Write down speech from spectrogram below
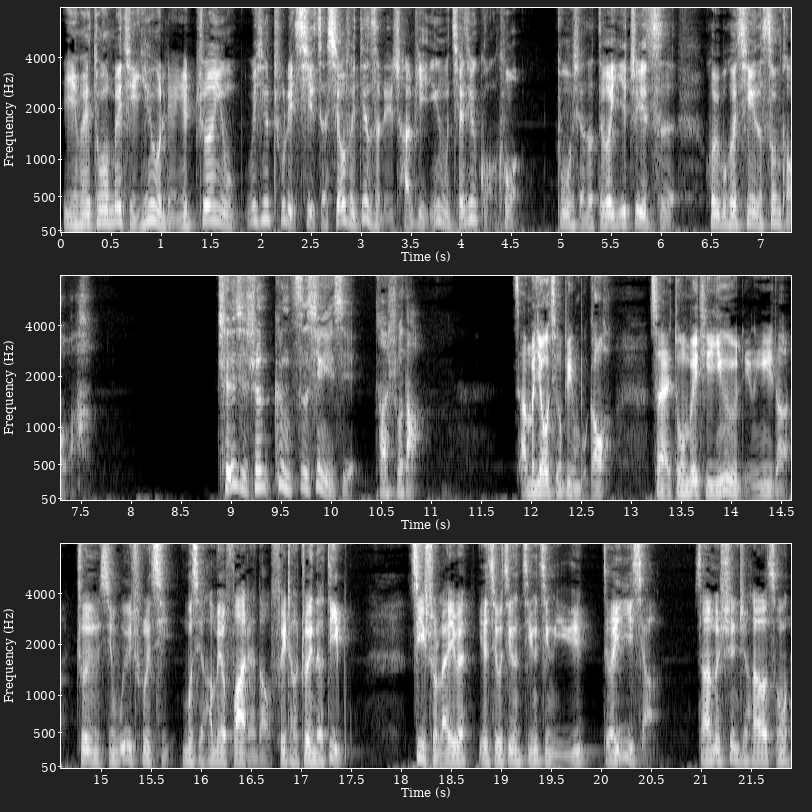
因为多媒体应用领域专用微型处理器在消费电子类产品应用前景广阔，不晓得德仪这一次会不会轻易的松口啊？”陈先生更自信一些，他说道：“咱们要求并不高，在多媒体应用领域的专用型微处理器目前还没有发展到非常专业的地步。”技术来源也究竟仅仅于德意下，咱们甚至还要从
